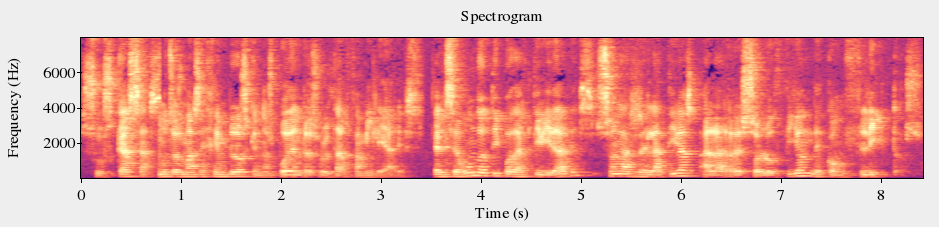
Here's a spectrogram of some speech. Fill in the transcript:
sus casas, muchos más ejemplos que nos pueden resultar familiares. El segundo tipo de actividades son las relativas a la resolución de conflictos.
